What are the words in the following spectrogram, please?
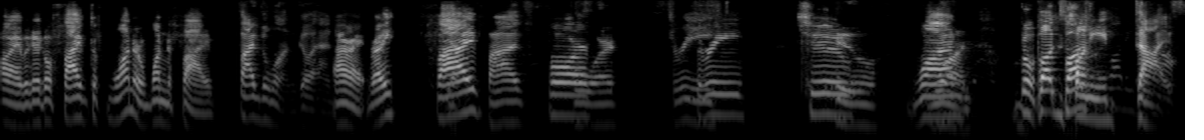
all right, we're gonna go five to one or one to five. five to one. Go ahead. All right, ready? Five, Five, four, four, three, three, two, two, one. one. Boom. Bugs Bunny dies.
